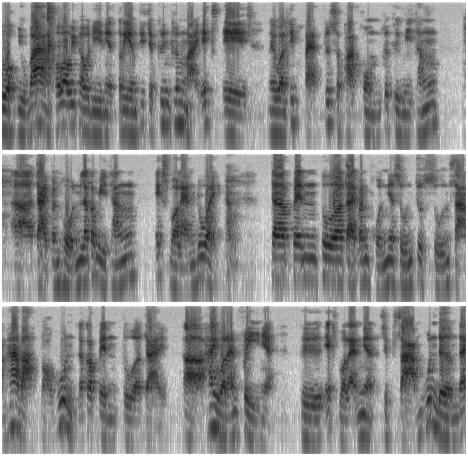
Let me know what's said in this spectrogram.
บวกอยู่บ้าง เพราะว่าวิภาวดีเนี่ยเตรียมที่จะขึ้นเครื่องหมาย XA ในวันที่ 8 พฤษภาคมก็คือมีทั้งจ่ายปันผลแล้วก็มีทั้ง X v a l a n ด้วยครับจะเป็นตัวจ่ายปันผลเนี่ย 0.035 บาทต่อหุ้น แล้วก็เป็นตัวจ่ายให้ warrant ฟรีเนี่ย คือ X v a l a n เนี่ย 13 หุ้นเดิมได้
